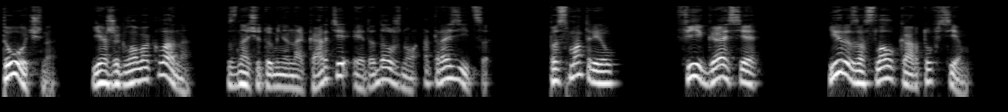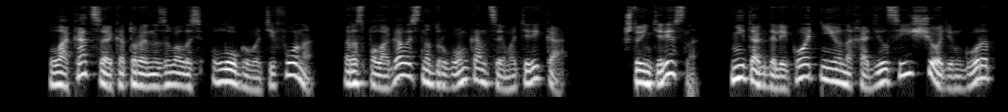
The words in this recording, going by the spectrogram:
«Точно! Я же глава клана. Значит, у меня на карте это должно отразиться». Посмотрел. Фига! И разослал карту всем. Локация, которая называлась «Логово Тифона», располагалась на другом конце материка. Что интересно, не так далеко от нее находился еще один город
